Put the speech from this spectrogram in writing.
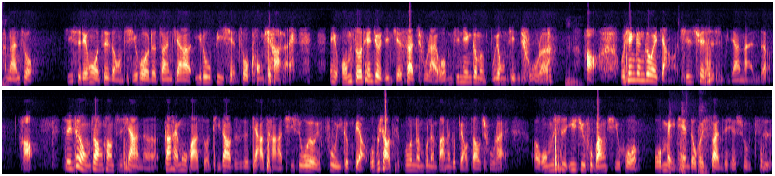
很难做。即使连我这种期货的专家一路避险做空下来，哎，我们昨天就已经结算出来，我们今天根本不用进出了。好，我先跟各位讲，其实确实是比较难的。好，所以这种状况之下呢，刚才木华所提到的这个价差，其实我有附一个表，我不晓得直播能不能把那个表照出来。呃，我们是依据富邦期货，我每天都会算这些数字，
